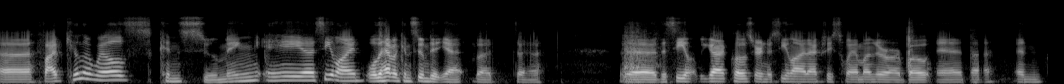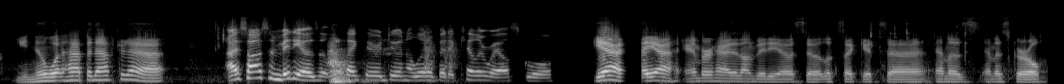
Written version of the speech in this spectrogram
uh, five killer whales consuming a uh, sea lion. Well, they haven't consumed it yet, but uh, the the sea we got closer, and the sea lion actually swam under our boat, and uh, and you know what happened after that? I saw some videos. It looked like they were doing a little bit of killer whale school. Yeah, yeah. Amber had it on video, so it looks like it's uh, Emma's Emma's girl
